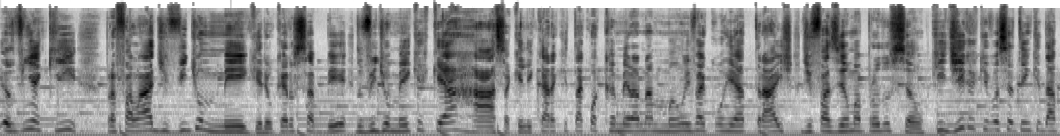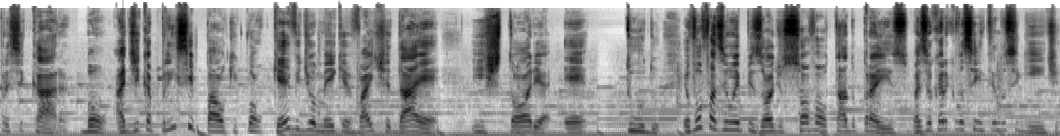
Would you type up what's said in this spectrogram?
eu vim aqui para falar de videomaker. Eu quero saber do videomaker que é a raça, aquele cara que tá com a câmera na mão e vai correr atrás de fazer uma produção. Que dica que você tem que dar para esse cara? Bom, a dica principal que qualquer videomaker vai te dar é: história é tudo. Eu vou fazer um episódio só voltado para isso, mas eu quero que você entenda o seguinte:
